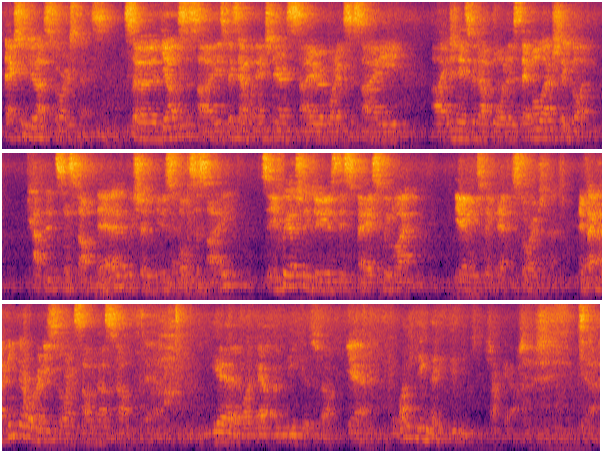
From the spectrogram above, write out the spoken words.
they actually do have storage space. So the other societies, for example, Engineering Society, Robotics Society, uh, Engineers Without Borders, they've all actually got cabinets and stuff there which are used for society. So if we actually do use this space, we might be able to get storage there. In fact, I think they're already storing some of our stuff there. Yeah, like our media stuff. Yeah, The one thing they didn't chuck out. yeah.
